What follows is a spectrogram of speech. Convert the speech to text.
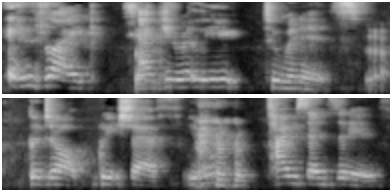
It's like Sounds- accurately two minutes. Yeah. Good job, great chef. You know, time sensitive.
